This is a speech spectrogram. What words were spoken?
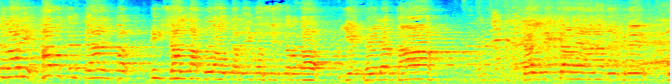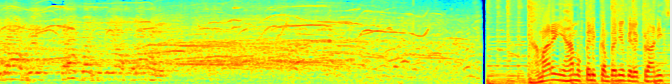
तुम्हारी हर उस इम्तिहान पर इंशाला पूरा उतरने की कोशिश करूँगा। ये ट्रेलर था। कल पिक्चर है, आना देखने। खुदा हाफिज, बहुत बहुत शुक्रिया। सलाम हमारे यहाँ मुख्तलिफ़ कंपनियों के इलेक्ट्रॉनिक्स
